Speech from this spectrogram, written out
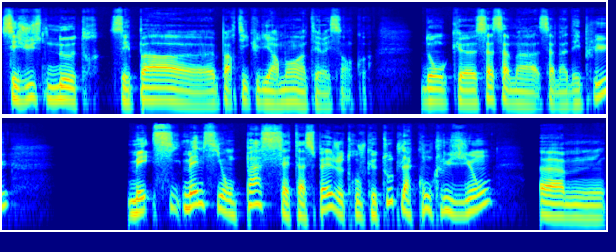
c'est juste neutre. C'est pas euh, particulièrement intéressant, quoi. Donc euh, ça, ça m'a ça m'a déplu. Mais si, même si on passe cet aspect, je trouve que toute la conclusion euh,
